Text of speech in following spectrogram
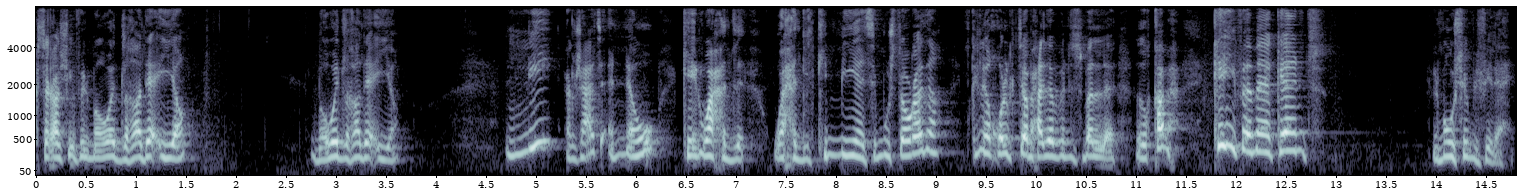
كثر شي في المواد الغذائية. المواد الغذائية. اللي رجعت أنه كاين واحد واحد الكميات المستورده يمكن نقول لك بحال بالنسبة للقمح. كيفما كانت الموسم الفلاحي؟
